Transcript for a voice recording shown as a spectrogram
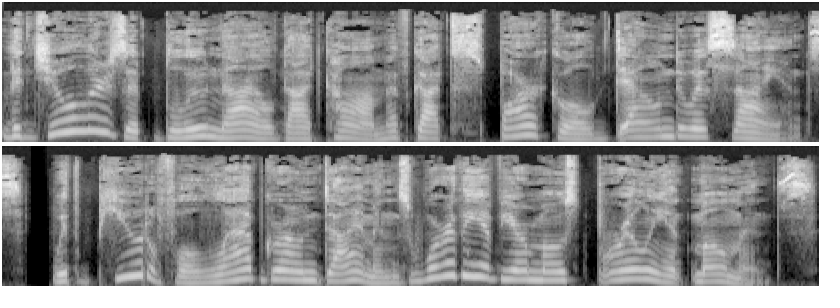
The jewelers at BlueNile.com have got sparkle down to a science with beautiful lab-grown diamonds worthy of your most brilliant moments.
